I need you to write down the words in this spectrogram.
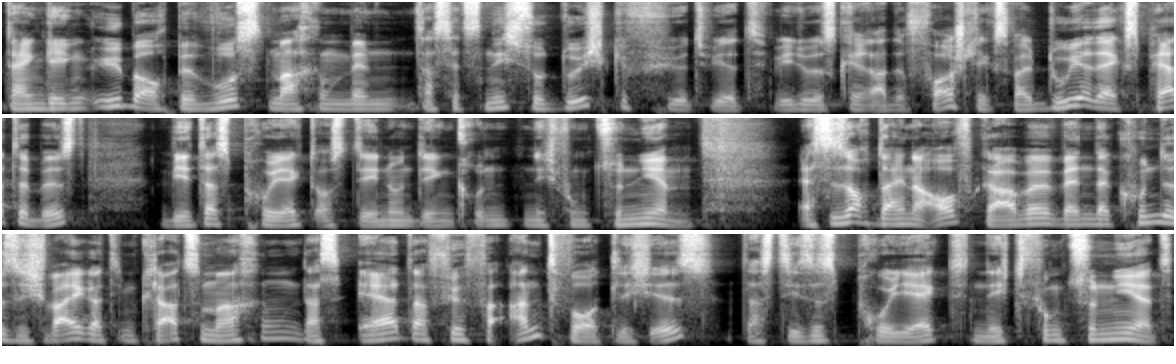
Dein Gegenüber auch bewusst machen, wenn das jetzt nicht so durchgeführt wird, wie du es gerade vorschlägst, weil du ja der Experte bist, wird das Projekt aus den und den Gründen nicht funktionieren. Es ist auch deine Aufgabe, wenn der Kunde sich weigert, ihm klarzumachen, dass er dafür verantwortlich ist, dass dieses Projekt nicht funktioniert.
